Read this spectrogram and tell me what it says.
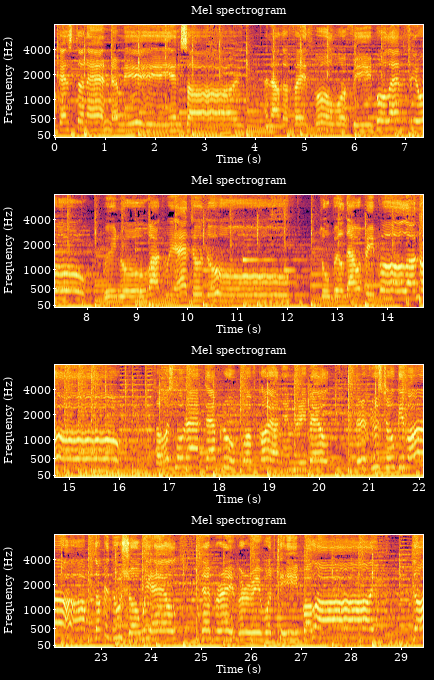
against an enemy inside. And now the faithful were feeble and few. We knew what we had to do to build our people anew. A small ragtag group of Kohanim rebelled. They refused to give up the Kedusha we held. Their bravery would keep alive the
